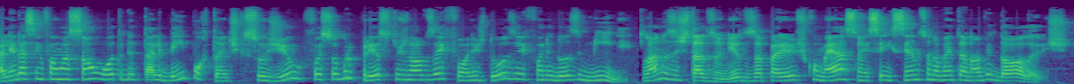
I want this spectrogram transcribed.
Além dessa informação, outro detalhe bem importante que surgiu foi sobre o preço dos novos iPhones 12 e iPhone 12 mini. Lá nos Estados Unidos, os aparelhos começam em 699 dólares,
